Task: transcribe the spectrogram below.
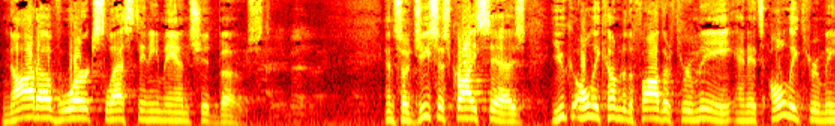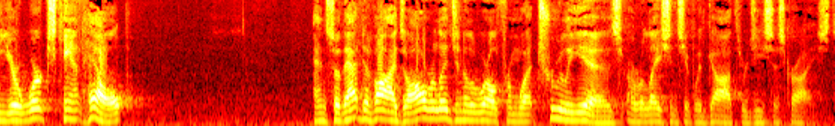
not of works, lest any man should boast. And so Jesus Christ says, You only come to the Father through me, and it's only through me. Your works can't help. And so that divides all religion of the world from what truly is a relationship with God through Jesus Christ.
